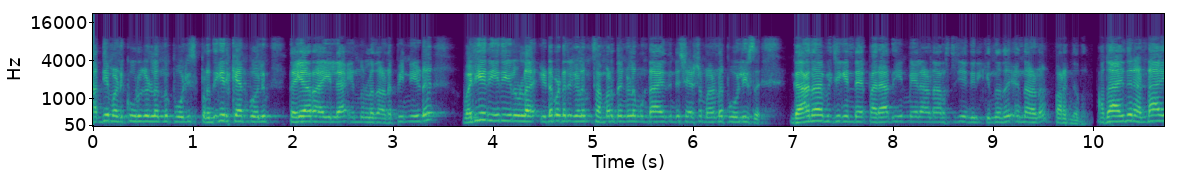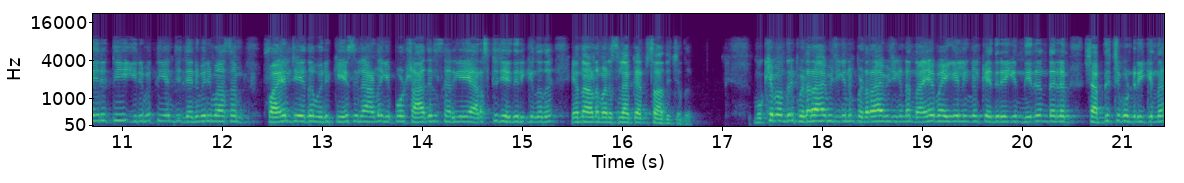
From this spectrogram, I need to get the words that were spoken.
ആദ്യ മണിക്കൂറുകളിലൊന്നും പോലീസ് പ്രതികരിക്കാൻ പോലും തയ്യാറായില്ല എന്നുള്ളതാണ്. പിന്നീട് വലിയ രീതിയിലുള്ള ഇടപെടലുകളും സമ്മർദ്ദങ്ങളും ഉണ്ടായതിനു ശേഷമാണ് പോലീസ് ഗാന വിജയന്റെ പരാതിയിന്മേലാണ് അറസ്റ്റ് ചെയ്തിരിക്കുന്നത് എന്നാണ് പറഞ്ഞത്. അതായത് രണ്ടായിരത്തി ഇരുപത്തിയഞ്ച് ജനുവരി മാസം ഫയൽ ചെയ്ത ഒരു കേസിലാണ് ഇപ്പോൾ ഷാജൻ സ്കറിയെ അറസ്റ്റ് ചെയ്തിരിക്കുന്നത് എന്നാണ് മനസ്സിലാക്കാൻ സാധിച്ചത്. മുഖ്യമന്ത്രി പിണറായി വിജയനും പിണറായി വിജയന്റെ നയവൈകല്യങ്ങൾക്കെതിരെയും നിരന്തരം ശബ്ദിച്ചുകൊണ്ടിരിക്കുന്ന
